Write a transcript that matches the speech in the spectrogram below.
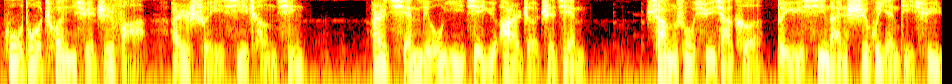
故多穿穴之法，而水溪澄清。而潜流亦介于二者之间。上述徐霞客对于西南石灰岩地区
